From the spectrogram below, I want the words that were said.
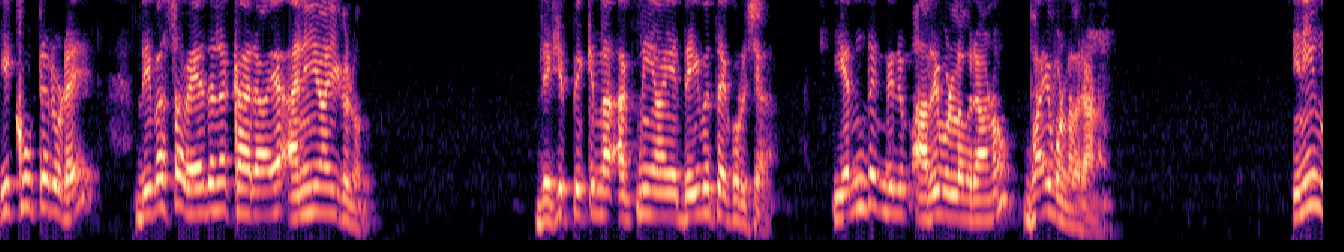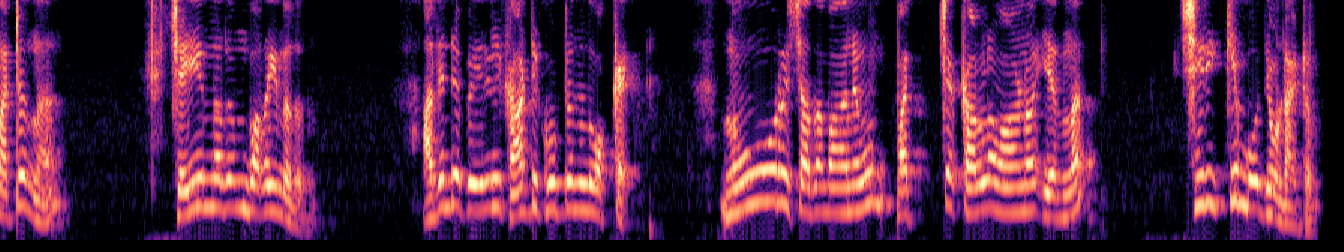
ഇക്കൂട്ടരുടെ ദിവസവേദനക്കാരായ അനുയായികളും ദഹിപ്പിക്കുന്ന അഗ്നിയായ ദൈവത്തെക്കുറിച്ച് എന്തെങ്കിലും അറിവുള്ളവരാണോ ഭയമുള്ളവരാണോ? ഇനി മറ്റൊന്ന് ചെയ്യുന്നതും പറയുന്നതും. അതിന്റെ പേരിൽ കാട്ടിക്കൂട്ടുന്നതുമൊക്കെ നൂറ് ശതമാനവും പച്ചക്കള്ളമാണ് എന്ന് ശരിക്കും ബോധ്യമുണ്ടായിട്ടും.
